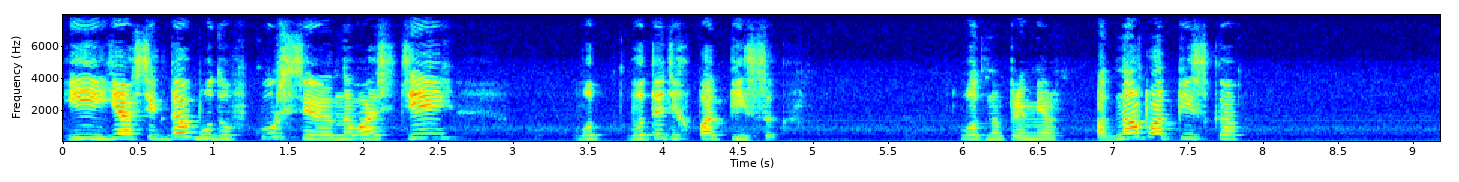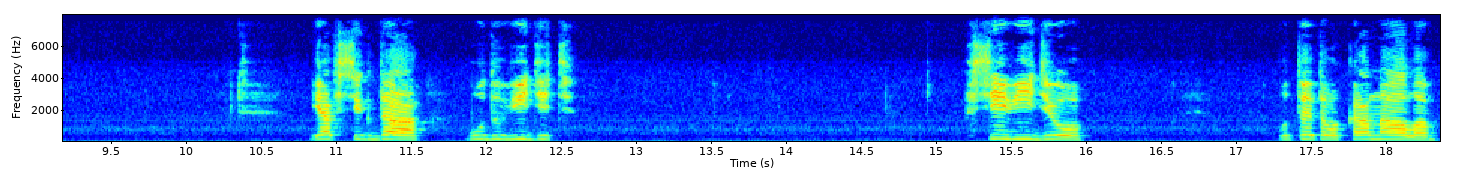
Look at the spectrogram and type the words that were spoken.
И я всегда буду в курсе новостей вот, вот этих подписок. Вот, например, одна подписка. Я всегда буду видеть все видео вот этого канала,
